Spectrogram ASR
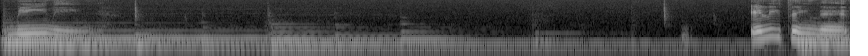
meaning anything that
